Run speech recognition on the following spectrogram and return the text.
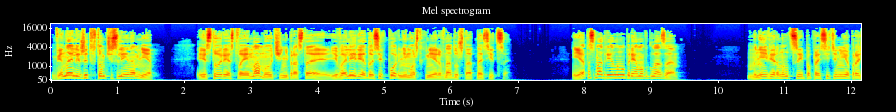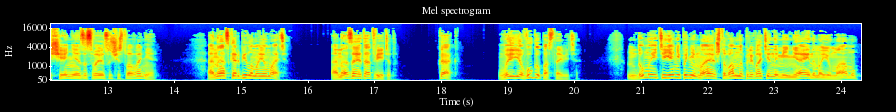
Вина лежит в том числе и на мне. История с твоей мамой очень непростая, и Валерия до сих пор не может к ней равнодушно относиться. Я посмотрел ему прямо в глаза. Мне вернуться и попросить у нее прощения за свое существование? Она оскорбила мою мать. Она за это ответит. Как? Вы ее в угол поставите? Думаете, я не понимаю, что вам наплевать и на меня, и на мою маму?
